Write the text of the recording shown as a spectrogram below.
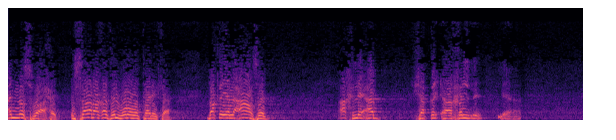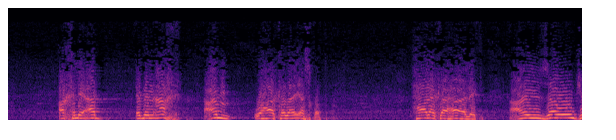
النصف واحد. استغرقت الفروض التركه بقي العاصب أخ لأب شقي أخ أخ لأب ابن أخ عم وهكذا يسقط. هلك هالك عن زوج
